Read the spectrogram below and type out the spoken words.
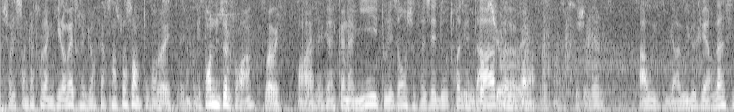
sur les 180 km, j'ai dû en faire 160. Quoi. D'accord. Et pas en une seule fois. hein. Ouais, ouais. Voilà, Ouais. avec, avec un ami, tous les ans on se faisait deux ou trois Une étapes. portion, euh, ouais, voilà. ouais. Voilà. C'est génial. Ah oui, ah oui, le GR20 c'est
